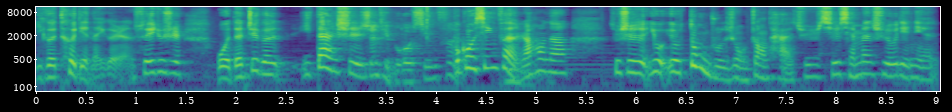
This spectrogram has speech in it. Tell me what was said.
一个特点的一个人，所以就是我的这个一旦是身体不够兴奋，不够兴奋，嗯然后呢，就是又又冻住了这种状态，就是其实前面是有点点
